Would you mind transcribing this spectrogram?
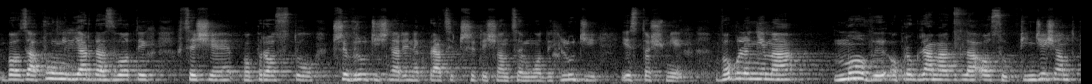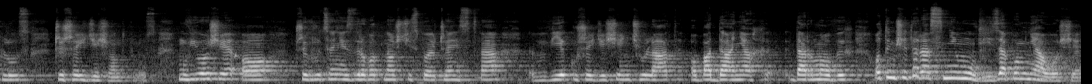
bo za pół miliarda złotych chce się po prostu przywrócić na rynek pracy 3 tysiące młodych ludzi. Jest to śmiech. W ogóle nie ma mowy o programach dla osób 50 plus czy 60 plus. Mówiło się o przywróceniu zdrowotności społeczeństwa w wieku 60 lat, o badaniach darmowych. O tym się teraz nie mówi, zapomniało się.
